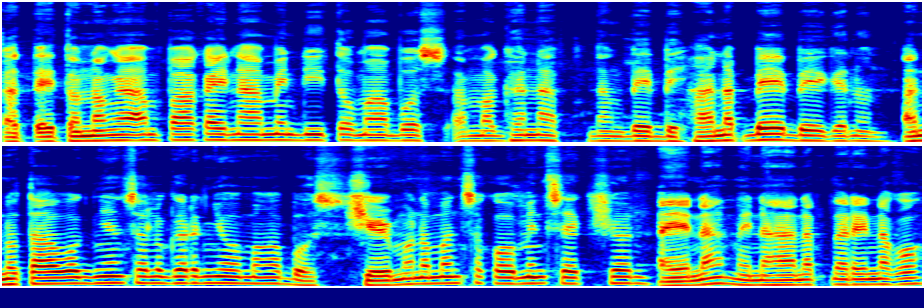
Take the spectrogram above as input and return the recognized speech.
At ito na nga ang pakay namin dito mga boss, ang maghanap ng bebe. Hanap bebe, ganun. Ano tawag niyan sa lugar nyo mga boss? Share mo naman sa comment section. Ayan na, may nahanap na rin ako.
